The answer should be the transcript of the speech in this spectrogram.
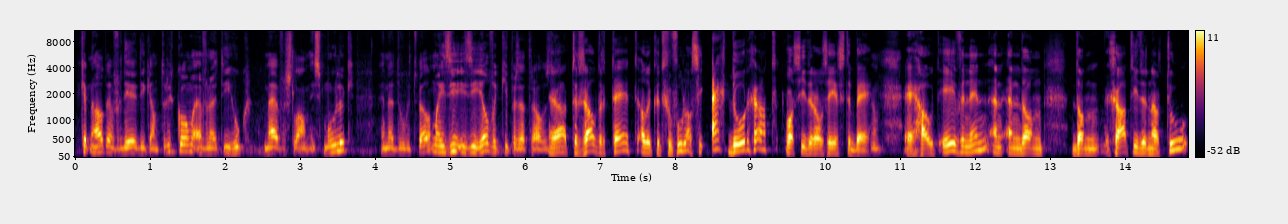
ik heb nog altijd een verdediger die kan terugkomen en vanuit die hoek mij verslaan is moeilijk. En dat doe ik het wel. Maar je ziet, je ziet heel veel keepers dat trouwens doen. Ja, terzelfde tijd had ik het gevoel, als hij echt doorgaat, was hij er als eerste bij. Ja. Hij houdt even in en, en dan, dan gaat hij er naartoe,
